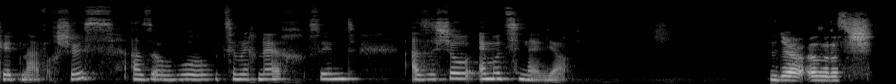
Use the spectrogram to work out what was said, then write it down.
hört man einfach Schüsse, also wo, wo ziemlich nah sind. Also es ist schon emotionell, ja. Ja, also das ist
